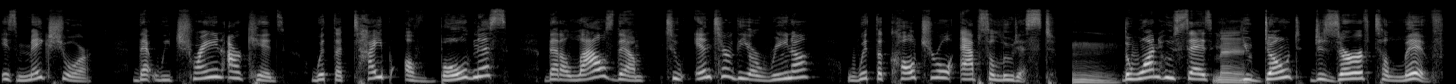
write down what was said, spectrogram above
is make sure that we train our kids with the type of boldness that allows them to enter the arena with the cultural absolutist. The one who says Man. you don't deserve to live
